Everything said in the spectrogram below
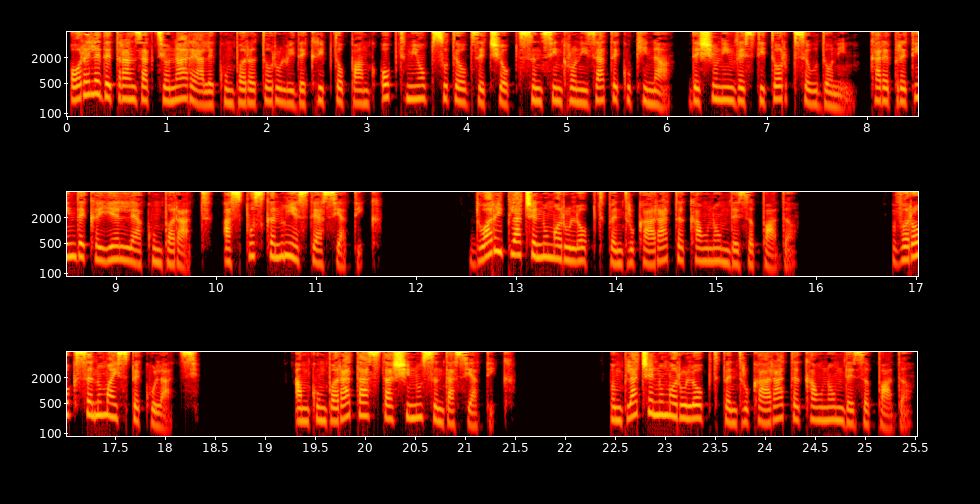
Orele de tranzacționare ale cumpărătorului de CryptoPunk 8888 sunt sincronizate cu China, deși un investitor pseudonim, care pretinde că el le-a cumpărat, a spus că nu este asiatic. Doar îi place numărul 8 pentru că arată ca un om de zăpadă. Vă rog să nu mai speculați. Am cumpărat asta și nu sunt asiatic. Îmi place numărul 8 pentru că arată ca un om de zăpadă.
